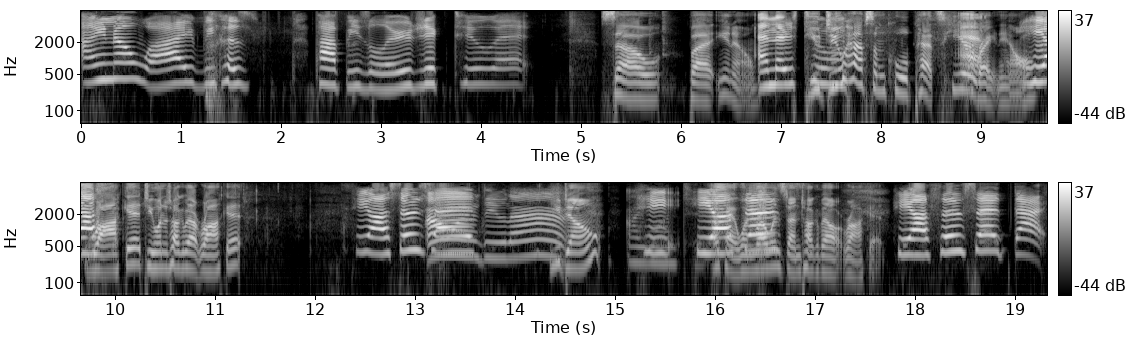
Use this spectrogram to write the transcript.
I know why because Poppy's allergic to it, So, but you know, and there's two. you do have some cool pets here Uh, right now. he has- Rocket. Do you want to talk about Rocket? He also said. I said want to do that. You don't? I he want to. he Okay, also when Rowan's done, talk about Rocket. he also said that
